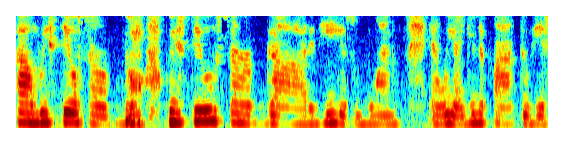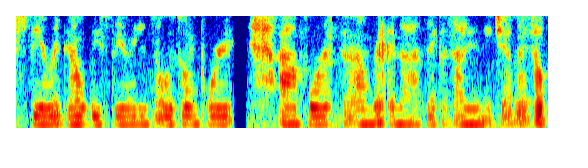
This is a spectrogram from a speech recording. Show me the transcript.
Um, we still serve. We still serve God, and He is one, and we are unified through His Spirit, the Holy Spirit. And so it's so important um, for us to um, recognize that concerning each other. So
